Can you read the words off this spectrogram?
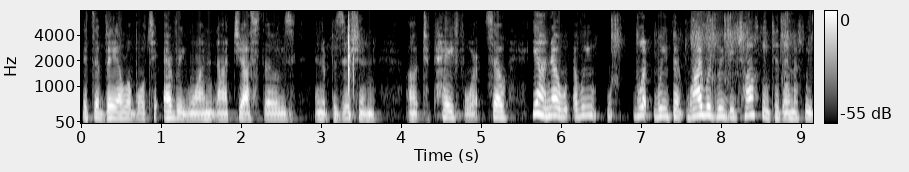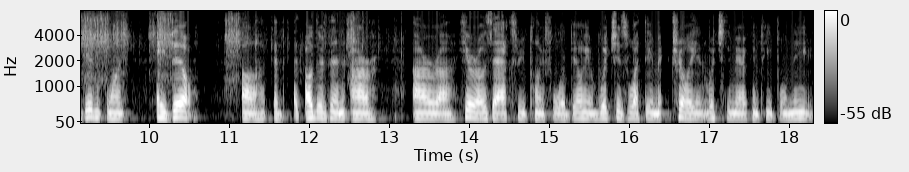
it's available to everyone, not just those in a position uh, to pay for it. So yeah, no, we what we've been. Why would we be talking to them if we didn't want a bill uh, other than our our uh, Heroes Act 3.4 billion, which is what the trillion, which the American people need.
